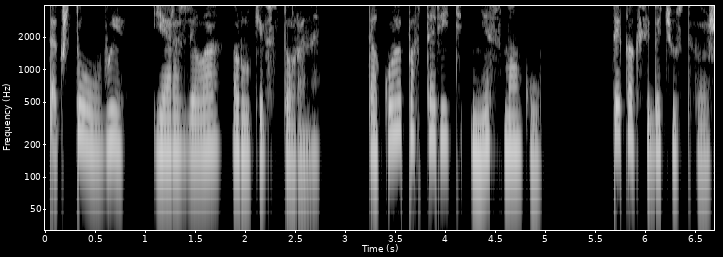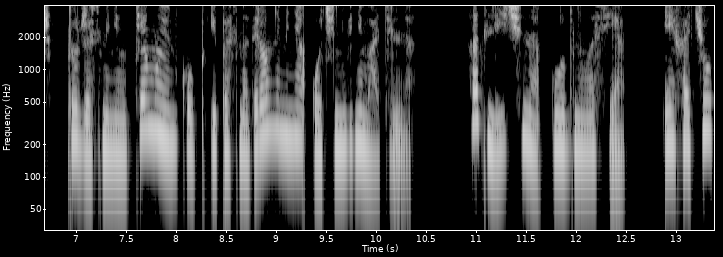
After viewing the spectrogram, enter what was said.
Так что, увы, я развела руки в стороны. Такое повторить не смогу. «Ты как себя чувствуешь?» Тут же сменил тему инкуб и посмотрел на меня очень внимательно. «Отлично», — улыбнулась я. «И хочу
